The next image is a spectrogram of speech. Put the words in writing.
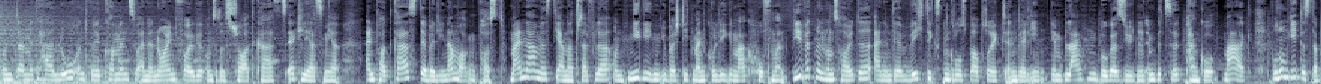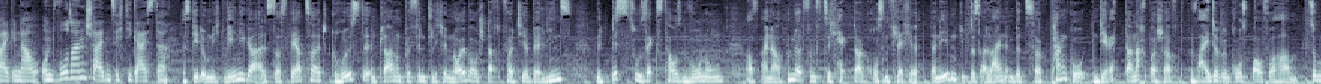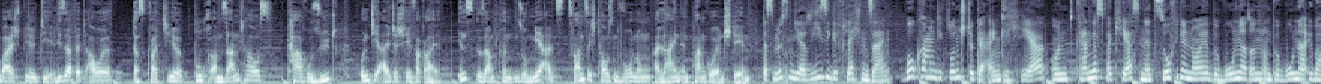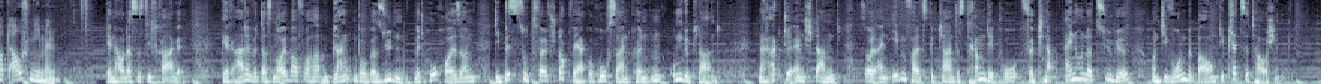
Und damit hallo und willkommen zu einer neuen Folge unseres Shortcasts Erklär's mir, ein Podcast der Berliner Morgenpost. Mein Name ist Jana Treffler und mir gegenüber steht mein Kollege Marc Hofmann. Wir widmen uns heute einem der wichtigsten Großbauprojekte in Berlin, im Blankenburger Süden im Bezirk Pankow. Marc, worum geht es dabei genau und woran scheiden sich die Geister? Es geht um nicht weniger als das derzeit größte in Planung befindliche Neubau-Stadtquartier Berlins mit bis zu 6000 Wohnungen auf einer 150 Hektar großen Fläche. Daneben gibt es allein im Bezirk Pankow in direkter Nachbarschaft weitere Großbauvorhaben. Zum Beispiel die Elisabethaue, das Quartier Buch am Sandhaus, Karo Süd und die alte Schäferei. Insgesamt könnten so mehr als 20.000 Wohnungen allein in Pankow entstehen. Das müssen ja riesige Flächen sein. Wo kommen die Grundstücke eigentlich her und kann das Verkehrsnetz so viele neue Bewohnerinnen und Bewohner überhaupt aufnehmen? Genau das ist die Frage. Gerade wird das Neubauvorhaben Blankenburger Süden mit Hochhäusern, die bis zu zwölf Stockwerke hoch sein könnten, umgeplant. Nach aktuellem Stand soll ein ebenfalls geplantes Tramdepot für knapp 100 Züge und die Wohnbebauung die Plätze tauschen.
